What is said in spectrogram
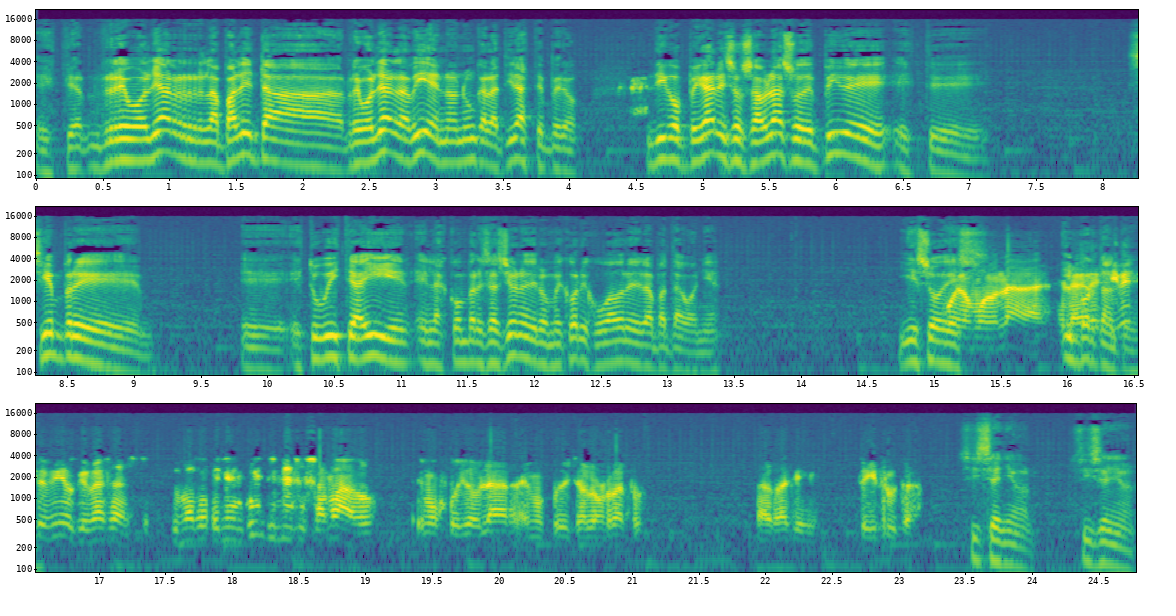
este, revolear la paleta, revolearla bien, no nunca la tiraste, pero digo, pegar esos sablazos de pibe, este, siempre eh, estuviste ahí en, en las conversaciones de los mejores jugadores de la Patagonia. Y eso bueno, es bueno, nada. El importante. agradecimiento es mío que me hayas, que me hayas tenido en cuenta y me hayas llamado. Hemos podido hablar, hemos podido charlar un rato. La verdad que se disfruta. Sí, señor. Sí, señor.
